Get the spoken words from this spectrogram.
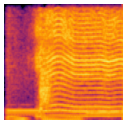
Yeah.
